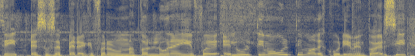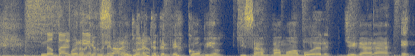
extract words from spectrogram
Sí, eso se espera, que fueron unas dos lunas y fue el último, último descubrimiento. A ver si nos da el Bueno, tiempo. quién sabe, con este telescopio quizás vamos a poder llegar a e-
